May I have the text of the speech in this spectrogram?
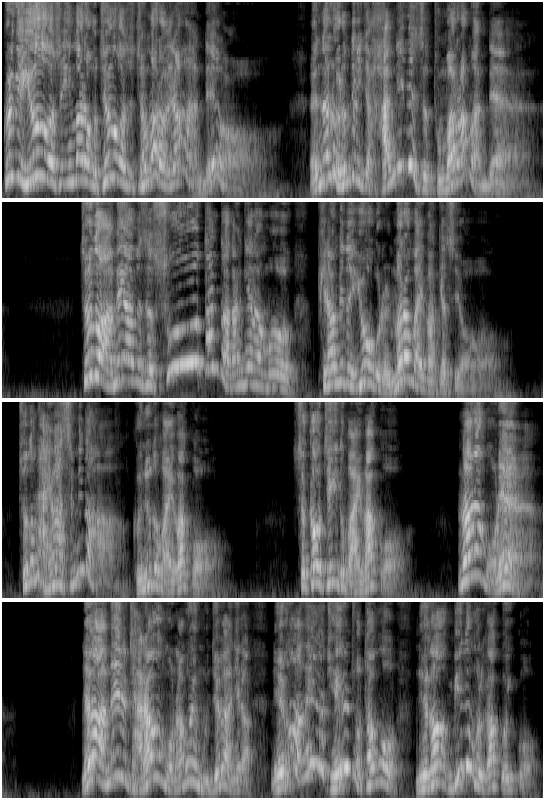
그렇게 여기 가서 이 말하고 저기 가서 저 말하고 이러면 안 돼요. 옛날 어른들이 이제 한 입에서 두 말 하면 안 돼. 저도 아메 하면서 숱한 다단계나 뭐 피라미드 유혹을 얼마나 많이 받겠어요. 저도 많이 받습니다. 근유도 많이 받고 스카우트 제의도 많이 받고 나는 뭐네. 내가 아메이를 잘하고 못하고의 문제가 아니라 내가 아메이가 제일 좋다고 내가 믿음을 갖고 있고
